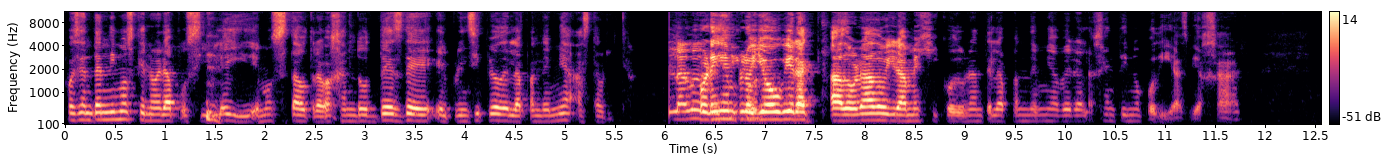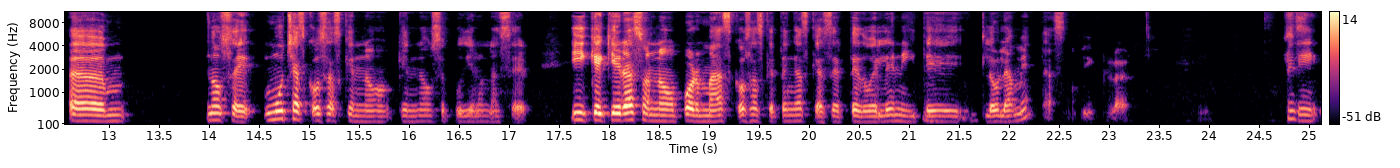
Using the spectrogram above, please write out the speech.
pues entendimos que no era posible y hemos estado trabajando desde el principio de la pandemia hasta ahorita. Por ejemplo, yo hubiera adorado ir a México durante la pandemia a ver a la gente y no podías viajar. Um, no sé, muchas cosas que no, que no se pudieron hacer y que quieras o no, por más cosas que tengas que hacer, te duelen y te lo lamentas. Sí, claro. Sí,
